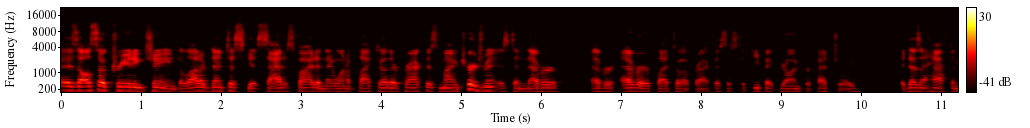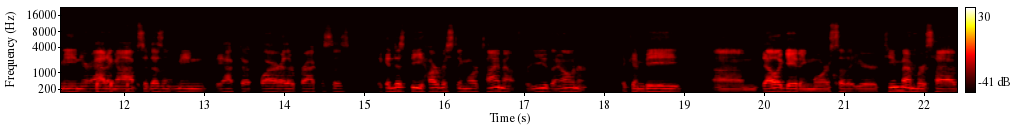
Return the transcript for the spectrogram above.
is also creating change. A lot of dentists get satisfied and they want to plateau their practice. My encouragement is to never ever ever plateau a practice. It's to keep it growing perpetually. It doesn't have to mean you're adding ops. It doesn't mean you have to acquire other practices. It can just be harvesting more time out for you the owner. It can be um, delegating more so that your team members have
